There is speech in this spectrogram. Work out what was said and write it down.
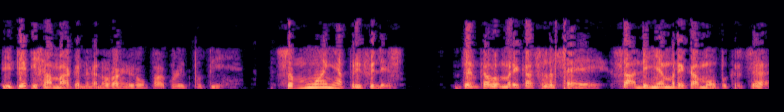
dia disamakan dengan orang Eropa kulit putih. Semuanya privilege. Dan kalau mereka selesai, seandainya mereka mau bekerja,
